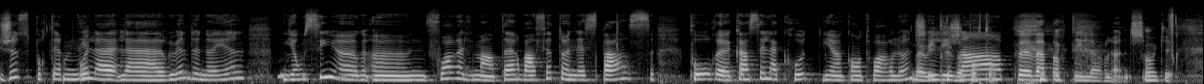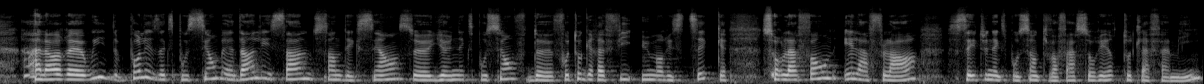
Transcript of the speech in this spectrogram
juste pour terminer, la, la ruelle de Noël, il y a aussi un- un- une foire alimentaire. Ben, en fait, un espace pour euh, casser la croûte. Il y a un comptoir lunch Ben oui, et les gens important. peuvent apporter leur lunch. Ok. Alors, euh, oui, pour les expositions, ben, dans les salles du Centre des sciences, euh, il y a une exposition de photographie humoristique sur la faune et la flore. C'est une exposition qui va faire sourire toute la famille.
